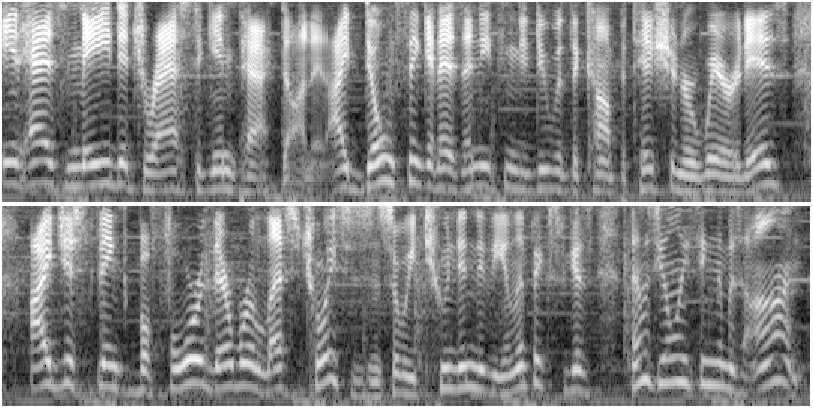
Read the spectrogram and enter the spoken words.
it has made a drastic impact on it. I don't think it has anything to do with the competition or where it is. I just think before there were less choices, and so we tuned into the Olympics because that was the only thing that was on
